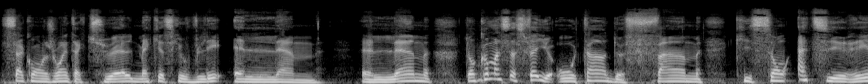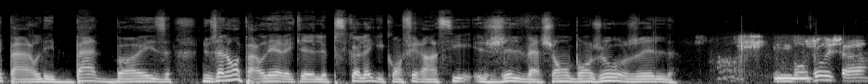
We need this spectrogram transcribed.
sa conjointe actuelle. Mais qu'est-ce que vous voulez? Elle l'aime elle l'aime. Donc, comment ça se fait, il y a autant de femmes qui sont attirées par les bad boys? Nous allons en parler avec le, psychologue et conférencier Gilles Vachon. Bonjour, Gilles. Bonjour Richard.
